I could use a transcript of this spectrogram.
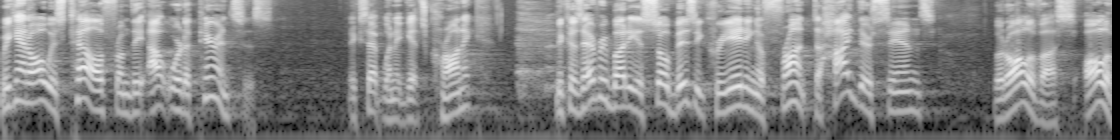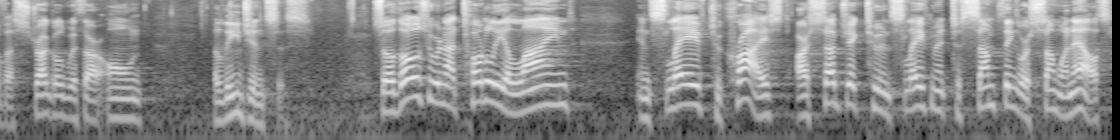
We can't always tell from the outward appearances, except when it gets chronic, because everybody is so busy creating a front to hide their sins, but all of us, all of us struggle with our own allegiances. So those who are not totally aligned, enslaved to Christ, are subject to enslavement to something or someone else,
